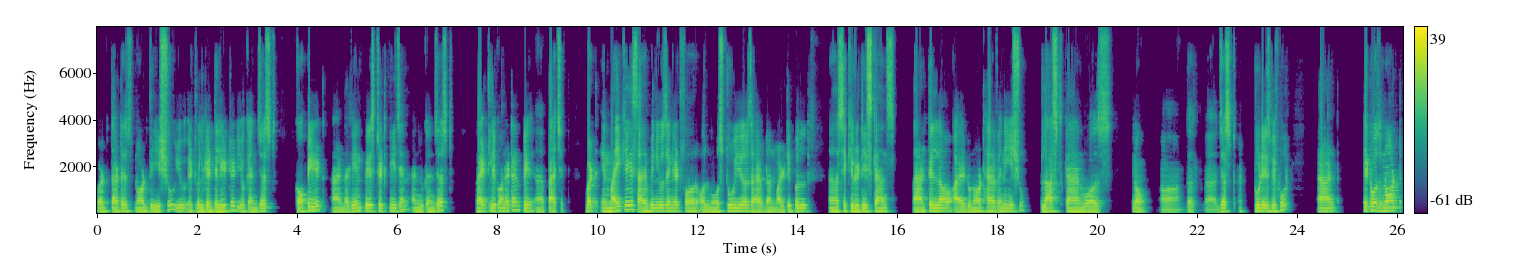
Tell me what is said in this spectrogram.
but that is not the issue. You it will get deleted. You can just copy it and again paste it keygen and you can just right click on it and pay, uh, patch it. But in my case i have been using it for almost two years. I have done multiple uh, security scans. And till now i do not have any issue. Last scan was you know uh, the uh, just two days before. And it was not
